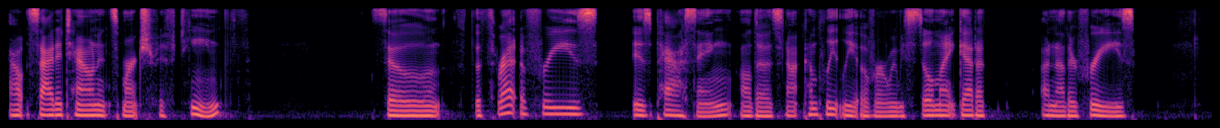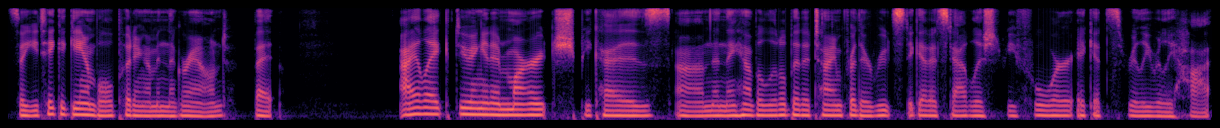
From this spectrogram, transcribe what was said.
Outside of town, it's March 15th. So the threat of freeze is passing, although it's not completely over. We still might get a, another freeze. So you take a gamble putting them in the ground, but I like doing it in March because um, then they have a little bit of time for their roots to get established before it gets really, really hot.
